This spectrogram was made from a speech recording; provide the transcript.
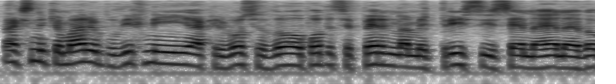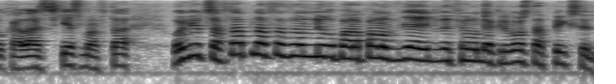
Εντάξει, είναι και ο Μάριο που δείχνει ακριβώς εδώ, οπότε σε παίρνει να μετρήσεις ένα-ένα εδώ καλά σε σχέση με αυτά. Όχι ότι σε αυτά, απλά αυτά θέλουν λίγο παραπάνω δουλειά γιατί δεν φαίνονται ακριβώς τα pixel.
